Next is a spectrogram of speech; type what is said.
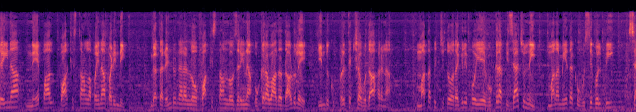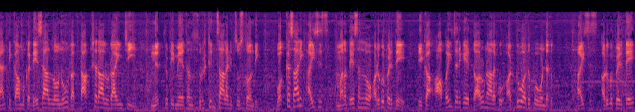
చైనా నేపాల్ పాకిస్తాన్లపైన పడింది. గత రెండు నెలల్లో పాకిస్తాన్లో జరిగిన ఉగ్రవాద దాడులే ఇందుకు ప్రత్యక్ష ఉదాహరణ. మతపిచ్చితో రగిలిపోయే ఉగ్ర పిశాచుల్ని మన మీదకు ఉసిగొల్పి శాంతికాముక దేశాల్లోనూ రక్తాక్షరాలు రాయించి నెత్తుటి మేధం సృష్టించాలని చూస్తోంది. ఒక్కసారి ఐసిస్ మన దేశంలో అడుగు పెడితే ఇక ఆపై జరిగే దారుణాలకు అడ్డు అదుపు ఉండదు. ఐసిస్ అడుగు పెడితే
